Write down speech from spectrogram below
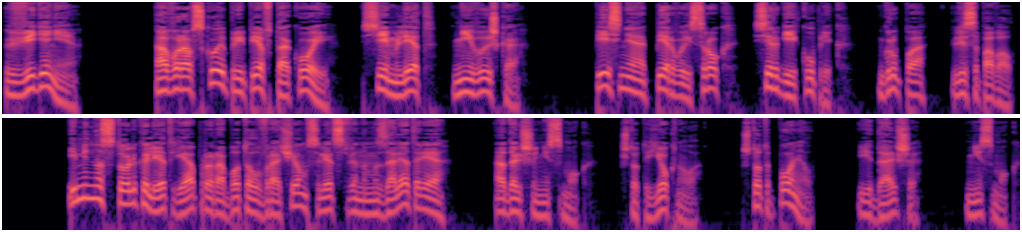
Введение. А воровской припев такой «Семь лет, не вышка». Песня «Первый срок» Сергей Куприк. Группа «Лесоповал». Именно столько лет я проработал врачом в следственном изоляторе, а дальше не смог. Что-то ёкнуло, что-то понял, и дальше не смог.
